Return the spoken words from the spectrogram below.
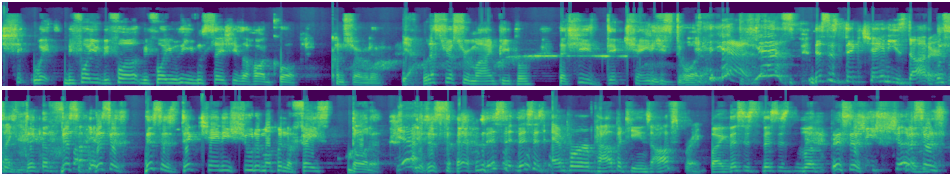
she She wait before you before before you even say she's a hardcore conservative. Yeah. Let's just remind people that she's Dick Cheney's daughter. Yeah, yes. This is Dick Cheney's daughter. This Like, is Dick. the This, fucking- this is this is Dick Cheney shoot him up in the face daughter. Yeah. You? This is this is Emperor Palpatine's offspring. Like this is this is look this is she should this is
